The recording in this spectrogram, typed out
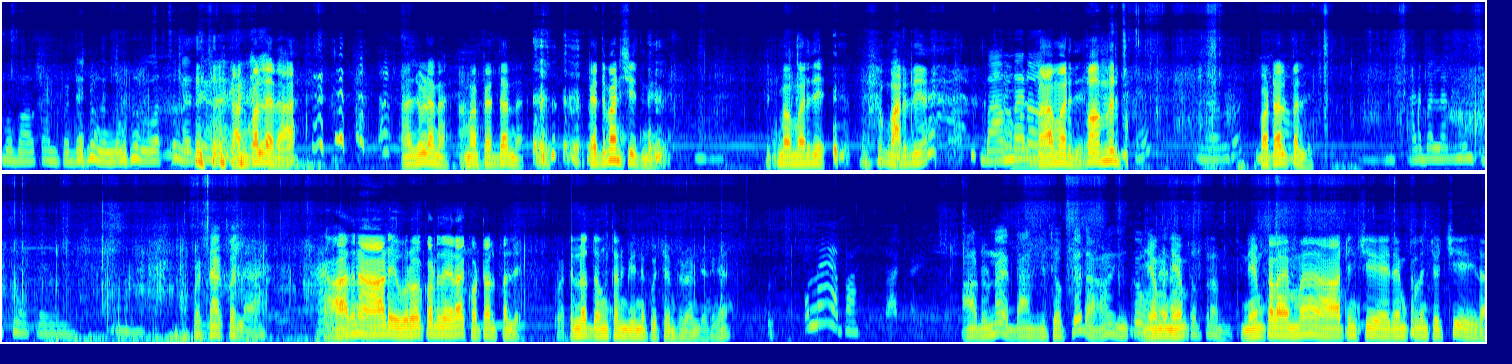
మా బావ కనపడ్డాను ముందు ముందు వస్తున్నది కనపడలేదా? ఆ, చూడన్న మా పెద్దన్న. పెద్ద మనిషి ఇది ఇది మా మరిది. మరిది? బామరిది బామ్మర్ది. కొట్టాలపల్లి. ఆడబల్లకు నుంచి వచ్చిన ఫ్రెండ్ కొట్టాకపల్లె కాదన ఆడ ఎవరో కొండ దగ్గర కొట్టాలపల్లి. కొట్టంలో దొంగతనం బియ్యం కూర్చొని చూడండి ఉన్నాయప్పా? ఆడున్నాయి దానికి చెప్పలేదా? ఇంకా నేమకలమ్మ ఆటి నుంచి నేమకల నుంచి వచ్చి ఇక్కడ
